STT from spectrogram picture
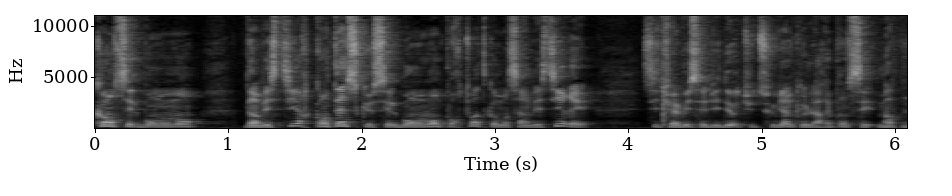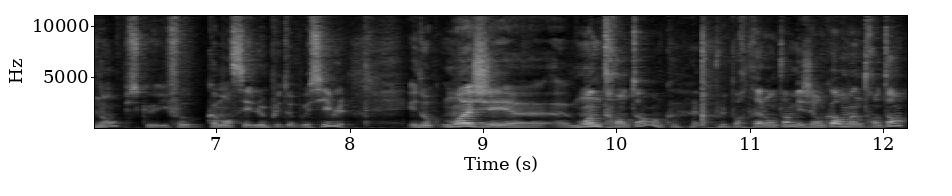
quand c'est le bon moment d'investir, quand est-ce que c'est le bon moment pour toi de commencer à investir, et si tu as vu cette vidéo, tu te souviens que la réponse c'est maintenant, puisqu'il faut commencer le plus tôt possible. Et donc moi j'ai euh, moins de 30 ans, plus pour très longtemps, mais j'ai encore moins de 30 ans.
